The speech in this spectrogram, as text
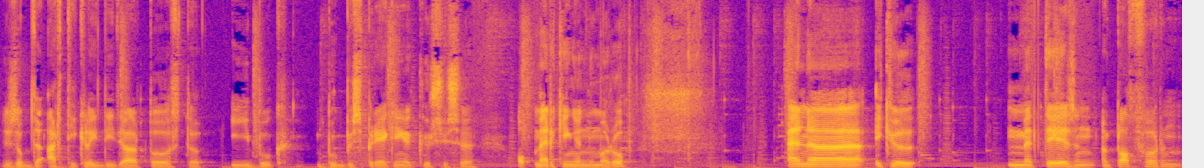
Dus op de artikelen die daar post, e-book, boekbesprekingen, cursussen, opmerkingen, noem maar op. En uh, ik wil met deze een platform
